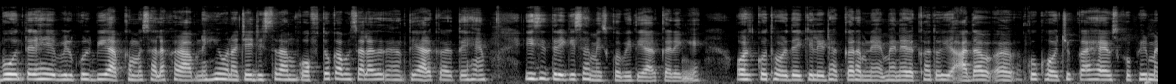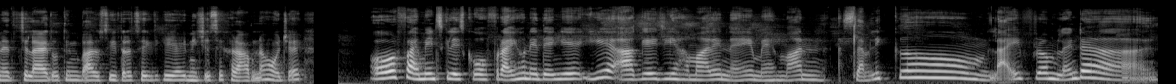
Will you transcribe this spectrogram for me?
भूनते रहें। बिल्कुल भी आपका मसाला ख़राब नहीं होना चाहिए। जिस तरह हम कोफ्तों का मसाला तैयार करते हैं, इसी तरीके से हम इसको भी तैयार करेंगे। और उसको थोड़ी देर के लिए ढककर हमने, मैंने रखा तो ये आधा कुक हो चुका है, उसको फिर मैंने चलाया दो तीन बार, उसी तरह से कि यह नीचे से ख़राब ना हो जाए। और फाइव मिनट्स के लिए इसको फ्राई होने देंगे। ये आगे जी हमारे नए मेहमान असलकम लाइव फ्रॉम लंडन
